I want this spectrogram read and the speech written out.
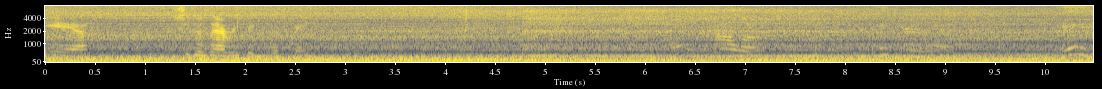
Yeah, she does everything with me. Hey. Hey.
